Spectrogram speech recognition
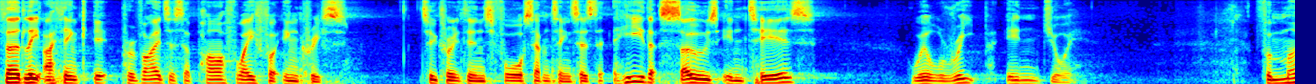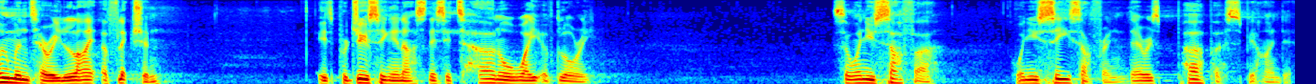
Thirdly, I think it provides us a pathway for increase. 2 Corinthians 4:17 says that he that sows in tears will reap in joy. For momentary light affliction is producing in us this eternal weight of glory. So when you suffer, when you see suffering, there is purpose behind it.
